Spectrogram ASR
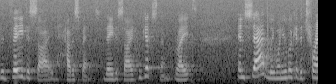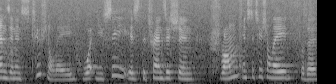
that they decide how to spend. They decide who gets them, right? And sadly, when you look at the trends in institutional aid, what you see is the transition from institutional aid for the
